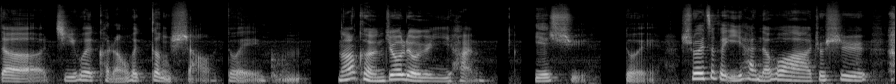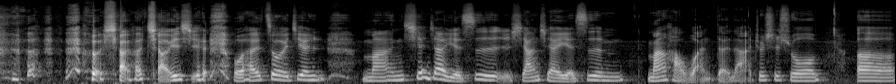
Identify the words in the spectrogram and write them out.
的机会可能会更少。对，嗯，然后可能就留一个遗憾。也许对，所以这个遗憾的话，就是 我想要讲一些，我还做一件蛮现在也是想起来也是。蛮好玩的啦，就是说，呃，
